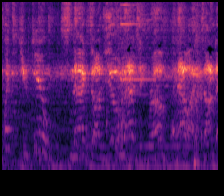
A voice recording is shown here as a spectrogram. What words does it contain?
What did you do? Snacked on Yo Magic, bro. Now I have time to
